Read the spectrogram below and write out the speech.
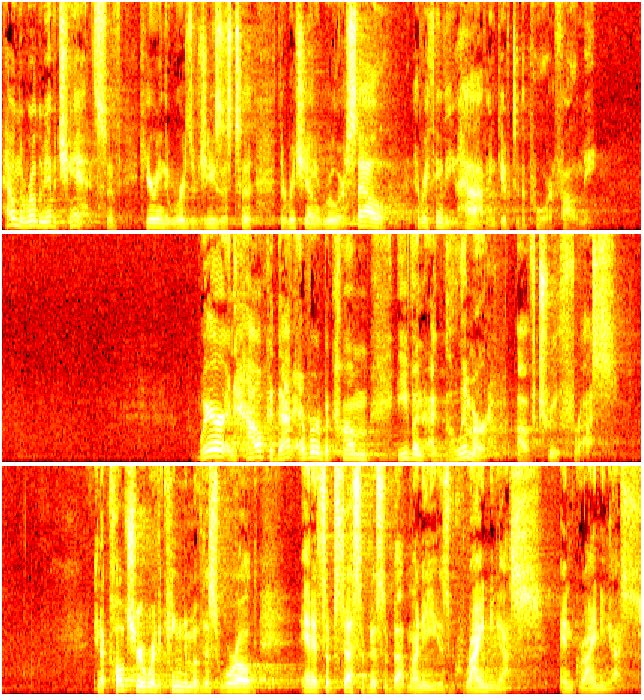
How in the world do we have a chance of hearing the words of Jesus to the rich young ruler sell everything that you have and give to the poor and follow me? Where and how could that ever become even a glimmer of truth for us? In a culture where the kingdom of this world and its obsessiveness about money is grinding us and grinding us.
